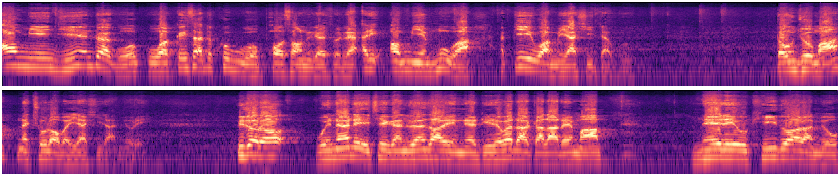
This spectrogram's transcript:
အောင်မြင်ခြင်းအတွက်ကိုကိုကကိစ္စတစ်ခုခုကိုဖော်ဆောင်နေတယ်ဆိုရင်အဲ့ဒီအောင်မြင်မှုဟာအပြည့်အဝမရရှိတတ်ဘူးသုံးချိုးမှာနှစ်ချိုးလောက်ပဲရရှိတာမျိုးတွေပြီးတော့ဝန်ထမ်းတွေအခြေခံလူရန်သားတွေနဲ့ဒီတစ်ပတ်တာကာလထဲမှာနယ်တွေကိုခီးသွားတာမျိုး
